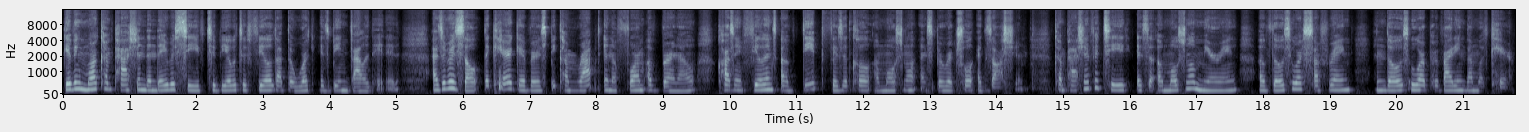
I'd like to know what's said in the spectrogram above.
giving more compassion than they receive to be able to feel that their work is being validated. As a result, the caregivers become wrapped in a form of burnout, causing feelings of deep physical, emotional, and spiritual exhaustion. Compassion fatigue is the emotional mirroring of those who are suffering and those who are providing them with care.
